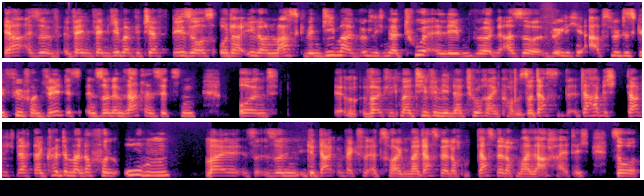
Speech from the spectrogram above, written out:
ja, also wenn, wenn jemand wie Jeff Bezos oder Elon Musk, wenn die mal wirklich Natur erleben würden, also wirklich ein absolutes Gefühl von Wildnis in so einem Sattel sitzen und äh, wirklich mal tief in die Natur reinkommen. So das, da habe ich, da hab ich gedacht, dann könnte man doch von oben mal so, so einen Gedankenwechsel erzeugen, weil das wäre doch, das wäre doch mal nachhaltig. So,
